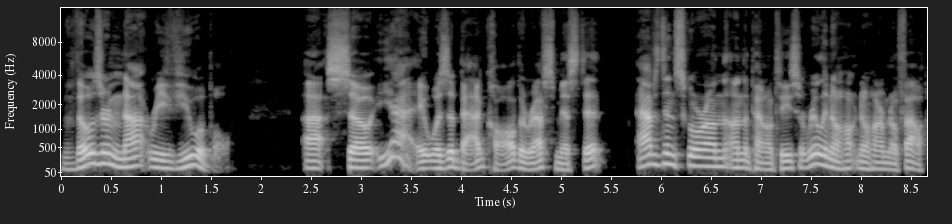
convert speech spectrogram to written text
Those are not reviewable. Uh, so yeah, it was a bad call. The refs missed it. Avs didn't score on on the penalty, so really no no harm, no foul.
